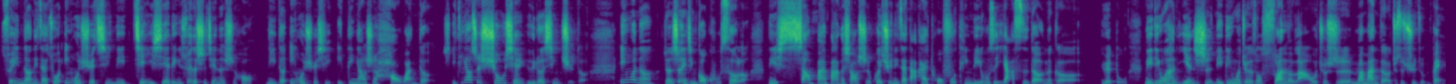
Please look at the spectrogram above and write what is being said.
所以呢，你在做英文学习，你捡一些零碎的时间的时候，你的英文学习一定要是好玩的，一定要是休闲娱乐性质的，因为呢，人生已经够苦涩了，你上班八个小时，回去你再打开托福听力或是雅思的那个。阅读，你一定会很厌世，你一定会觉得说算了啦，我就是慢慢的就是去准备。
